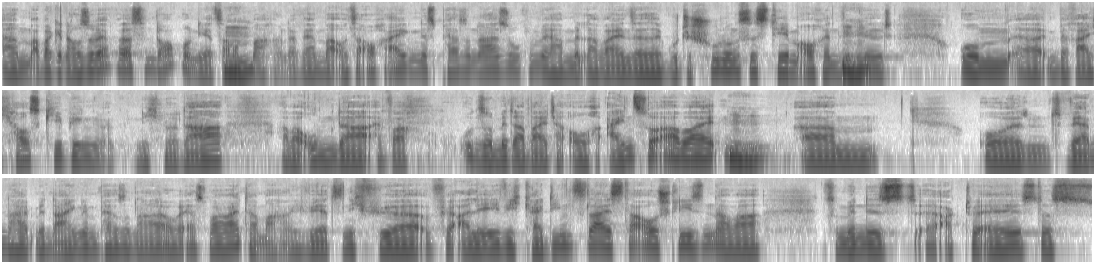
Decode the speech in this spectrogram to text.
Ähm, aber genauso werden wir das in Dortmund jetzt auch Mhm. machen. Da werden wir uns auch eigenes Personal suchen. Wir haben mittlerweile ein sehr, sehr gutes Schulungssystem auch entwickelt, Mhm. um äh, im Bereich Housekeeping, nicht nur da, aber um da einfach unsere Mitarbeiter auch einzuarbeiten. Mhm. Ähm, und werden halt mit eigenem Personal auch erstmal weitermachen. Ich will jetzt nicht für, für alle Ewigkeit Dienstleister ausschließen, aber zumindest äh, aktuell ist das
